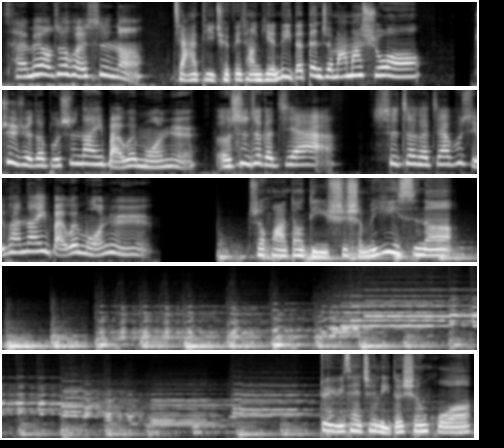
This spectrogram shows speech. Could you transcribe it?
才没有这回事呢。”加蒂却非常严厉的瞪着妈妈说：“哦。”拒绝的不是那一百位魔女，而是这个家，是这个家不喜欢那一百位魔女。这话到底是什么意思呢？对于在这里的生活，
